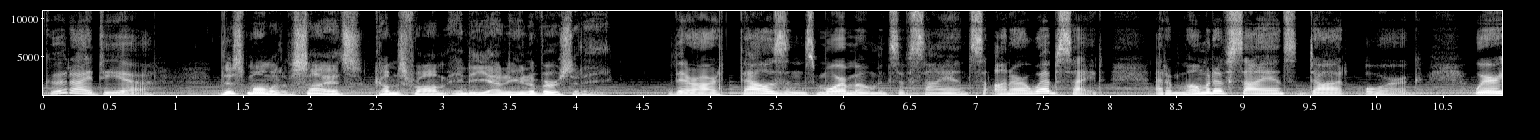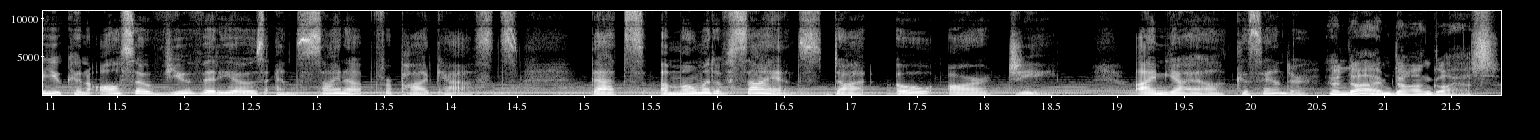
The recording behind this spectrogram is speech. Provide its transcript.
Good idea. This moment of science comes from Indiana University. There are thousands more moments of science on our website at a momentofscience.org, where you can also view videos and sign up for podcasts. That's a momentofscience.org. I'm Yael Ksander. And I'm Don Glass.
